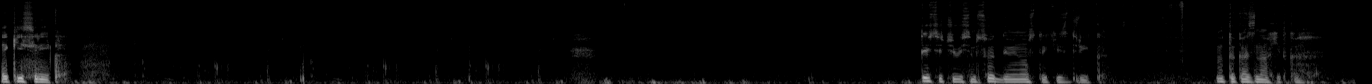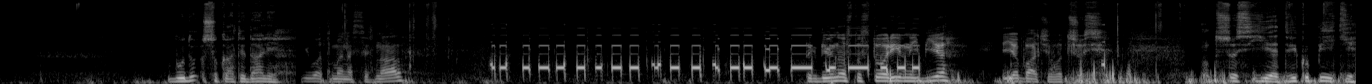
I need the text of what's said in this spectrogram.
якийсь рік. Тисячу вісімсот дев'яносто якийсь рік. Ну така знахідка. Буду шукати далі. І от в мене сигнал. Так 90-100 рівний б'є. І я бачу от щось. От щось є, дві копійки.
